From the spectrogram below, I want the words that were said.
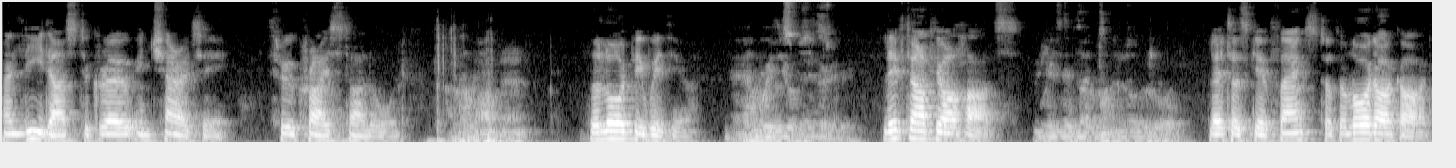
and lead us to grow in charity through Christ our Lord. The Lord be with you. And with your spirit, Lift up your hearts. up to the Lord. Let us give thanks to the Lord our God.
